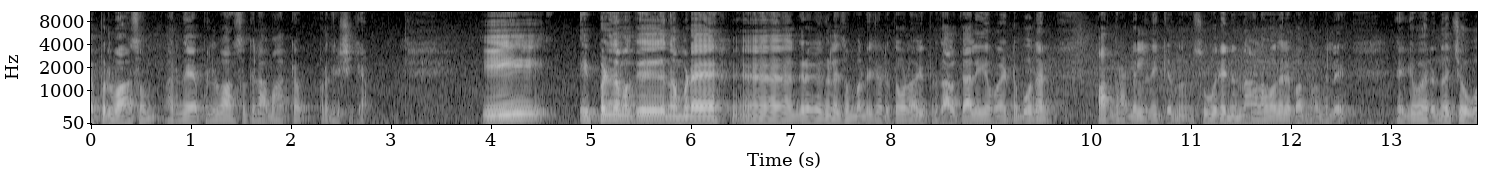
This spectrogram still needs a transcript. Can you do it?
ഏപ്രിൽ മാസം വരുന്ന ഏപ്രിൽ മാസത്തിൽ ആ മാറ്റം പ്രതീക്ഷിക്കാം. ഈ ഇപ്പോഴും നമുക്ക് നമ്മുടെ ഗ്രഹങ്ങളെ സംബന്ധിച്ചിടത്തോളം ഇപ്പോൾ താൽക്കാലികമായിട്ട് ബുധൻ പന്ത്രണ്ടിൽ നിൽക്കുന്നു. സൂര്യനും നാളെ മുതൽ പന്ത്രണ്ടിലേക്ക് വരുന്നു. ചൊവ്വ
